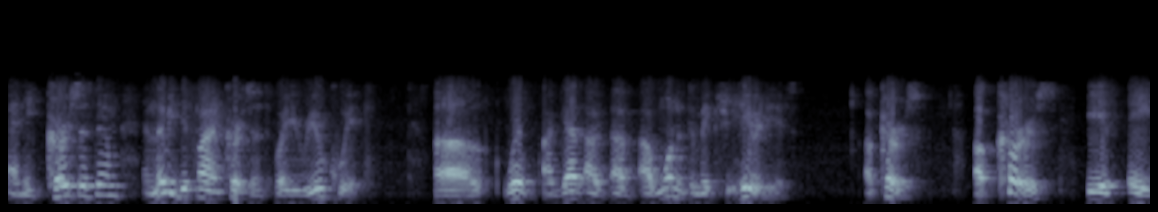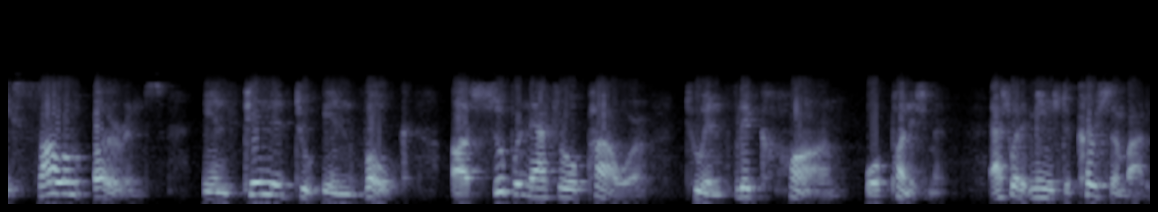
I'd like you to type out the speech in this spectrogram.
and he curses them. And let me define curses for you real quick. Uh, well, I got I, I, I wanted to make sure here it is. A curse. A curse is a solemn utterance intended to invoke a supernatural power to inflict harm or punishment. That's what it means to curse somebody.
